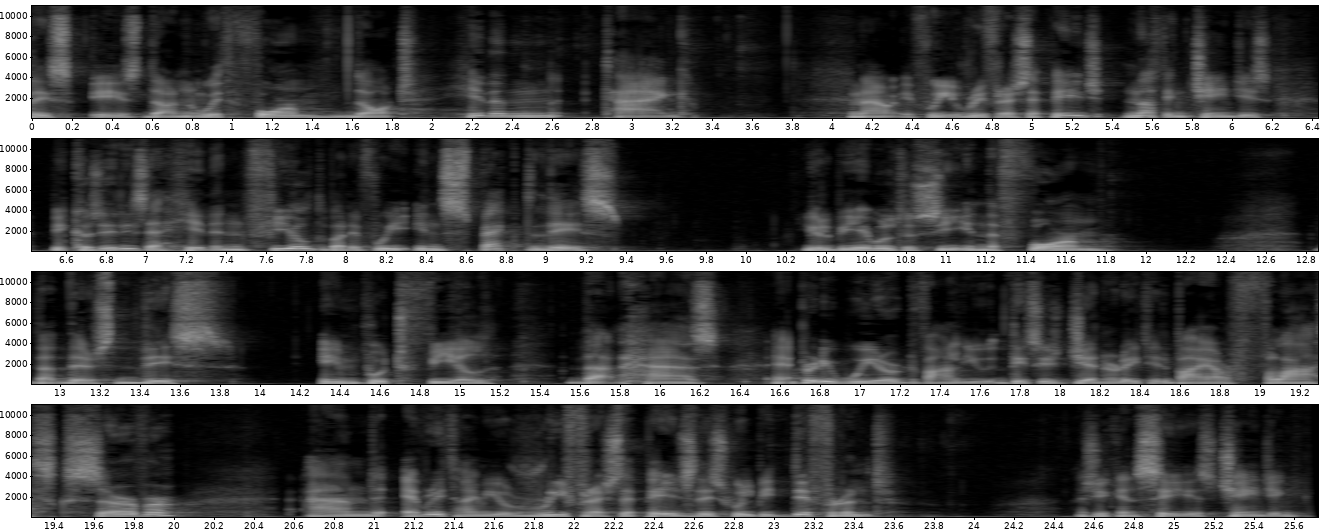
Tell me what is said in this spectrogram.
This is done with form.hidden tag. Now, if we refresh the page, nothing changes because it is a hidden field. But if we inspect this, you'll be able to see in the form that there's this input field that has a pretty weird value. This is generated by our Flask server. And every time you refresh the page, this will be different. As you can see, it's changing.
